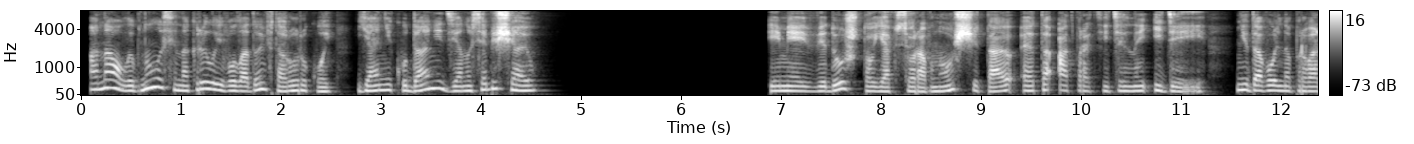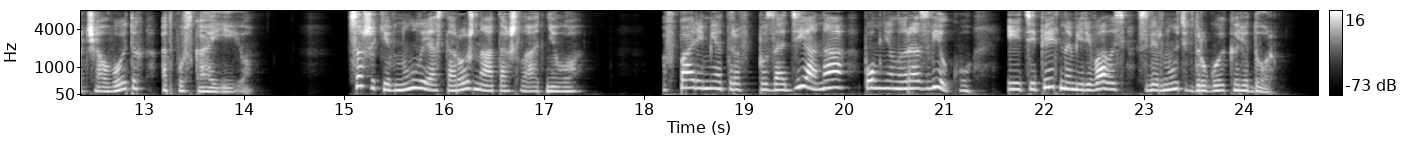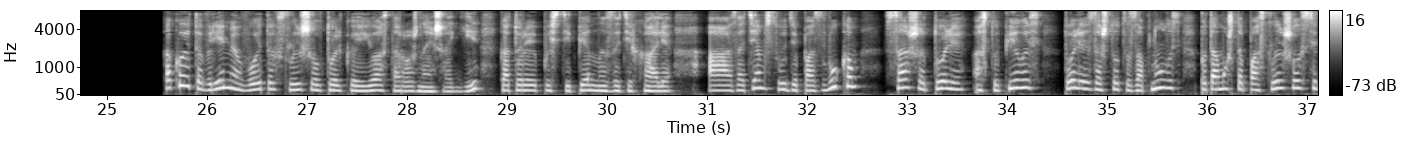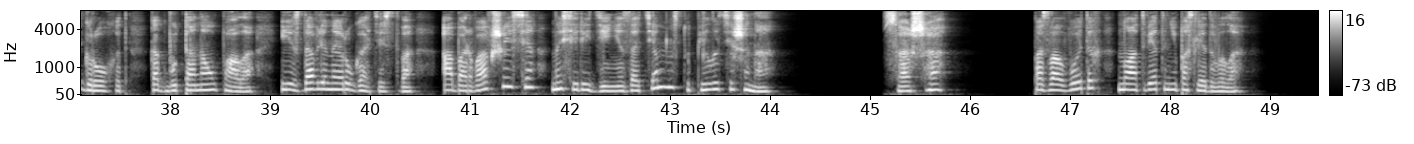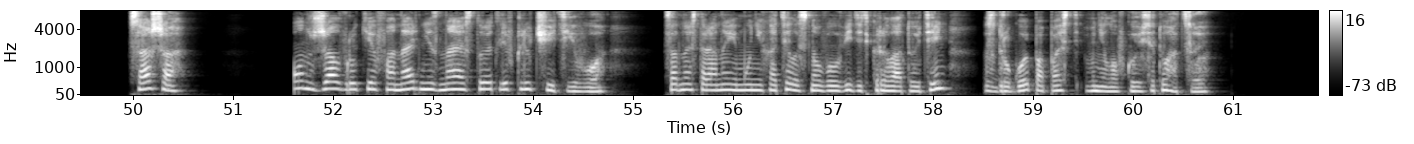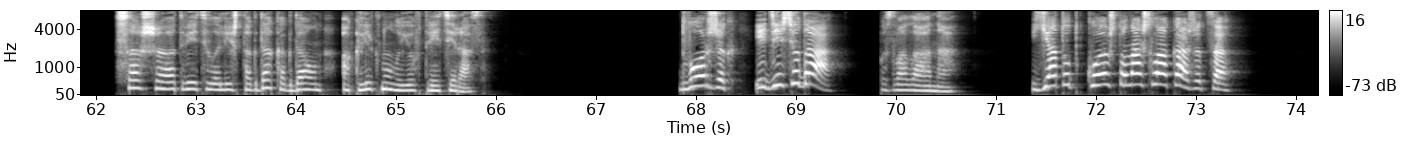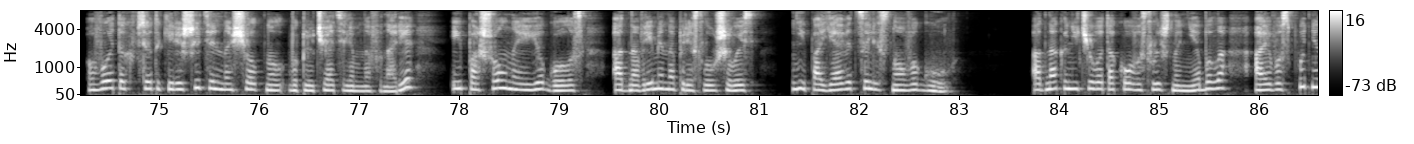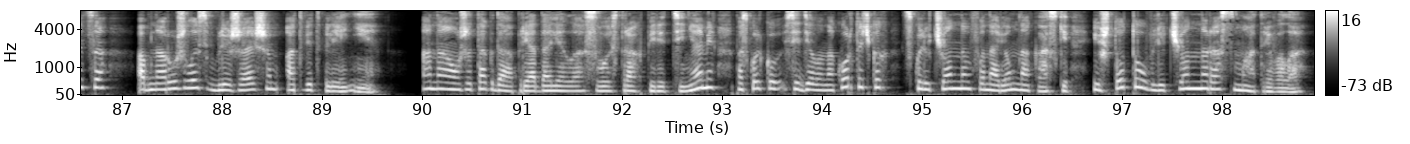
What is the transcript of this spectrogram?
Она улыбнулась и накрыла его ладонь второй рукой. «Я никуда не денусь, обещаю». «Имей в виду, что я все равно считаю это отвратительной идеей», недовольно проворчал Войтах, отпуская ее. Саша кивнула и осторожно отошла от него. В паре метров позади она помнила развилку и теперь намеревалась свернуть в другой коридор. Какое-то время Войтах слышал только ее осторожные шаги, которые постепенно затихали, а затем, судя по звукам, Саша то ли оступилась, то ли за что-то запнулась, потому что послышался грохот, как будто она упала, и издавленное ругательство, оборвавшееся на середине, затем наступила тишина. «Саша?» – позвал Войтах, но ответа не последовало. «Саша?» Он сжал в руке фонарь, не зная, стоит ли включить его – с одной стороны, ему не хотелось снова увидеть крылатую тень, с другой – попасть в неловкую ситуацию. Саша ответила лишь тогда, когда он окликнул ее в третий раз. «Дворжик, иди сюда!» – позвала она. «Я тут кое-что нашла, кажется!» Войтах все-таки решительно щелкнул выключателем на фонаре и пошел на ее голос, одновременно прислушиваясь, не появится ли снова гул. Однако ничего такого слышно не было, а его спутница обнаружилась в ближайшем ответвлении. Она уже тогда преодолела свой страх перед тенями, поскольку сидела на корточках с включенным фонарем на каске и что-то увлеченно рассматривала.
